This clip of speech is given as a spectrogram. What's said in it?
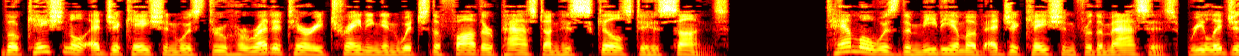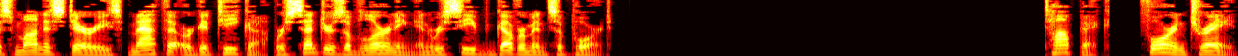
Vocational education was through hereditary training in which the father passed on his skills to his sons. Tamil was the medium of education for the masses. Religious monasteries matha or were centers of learning and received government support. Topic: Foreign trade.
